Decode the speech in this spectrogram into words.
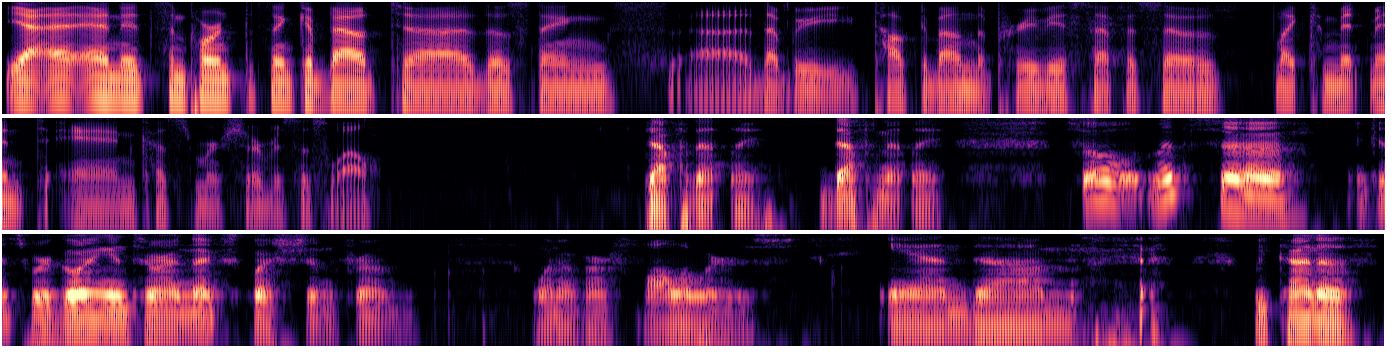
Yeah, and it's important to think about uh, those things uh, that we talked about in the previous episode, like commitment and customer service as well. Definitely, definitely. So let's. Uh, I guess we're going into our next question from one of our followers, and um, we kind of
